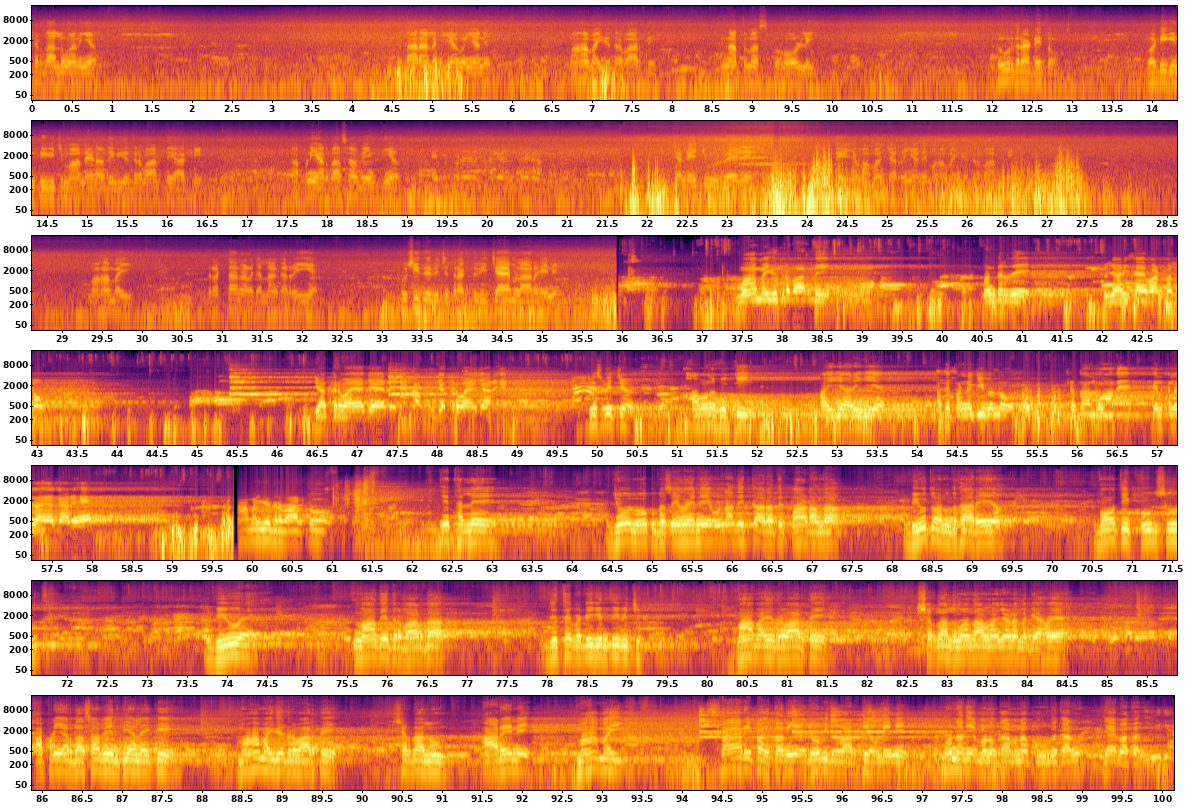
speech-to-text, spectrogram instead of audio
ਸ਼ਰਧਾਲੂਆਂ ਦੀਆਂ ਕਤਾਰਾਂ ਲੱਗੀਆਂ ਹੋਈਆਂ ਨੇ ਮਹਾਮਾਈ ਦੇ ਦਰਬਾਰ ਤੇ। ਨਤਮਸਤਕ ਹੋਣ ਲਈ ਦੂਰ ਦਰਾਡੇ ਤੋਂ ਵੱਡੀ ਗਿਣਤੀ ਵਿੱਚ ਮਾਂ ਨੈਣਾ ਦੇਵੀ ਦੇ ਦਰਬਾਰ ਤੇ ਆ ਕੇ ਆਪਣੀਆਂ ਅਰਦਾਸਾਂ ਬੇਨਤੀਆਂ। ਝੰਡੇ ਝੂਲ ਰਹੇ ਨੇ। ਤੇਜ਼ ਹਵਾਵਾਂ ਚੱਲ ਰਹੀਆਂ ਨੇ ਮਹਾਮਾਈ ਦੇ ਦਰਬਾਰ ਤੇ। ਮਹਾਮਾਈ ਦਰਖਤਾਂ ਨਾਲ ਗੱਲਾਂ ਕਰ ਰਹੀ ਹੈ। ਖੁਸ਼ੀ ਦੇ ਵਿੱਚ ਦਰਖਤ ਵੀ ਚਾਹ ਮਿਲਾ ਰਹੇ ਨੇ। ਮਹਾਮਾਈ ਦੇ ਦਰਬਾਰ ਤੇ ਮੰਦਿਰ ਦੇ ਪੁਜਾਰੀ ਸਾਹਿਬਾਨ ਵੱਲੋਂ ਜਗ ਕਰਵਾਇਆ ਜਾ ਰਿਹਾ ਹੈ ਹਵਨ ਜਗ ਕਰਵਾਇਆ ਜਾ ਰਿਹਾ। ਹੈ ਜਿਸ ਵਿੱਚ ਹਵਨ ਹੁਤੀ ਪਾਈ ਜਾ ਰਹੀ ਹੈ ਅਤੇ ਪੰਡਿਤ ਜੀ ਵੱਲੋਂ ਸ਼ਰਧਾਲੂਆਂ ਦੇ ਤਿਲਕ ਲਗਾਇਆ ਜਾ ਰਿਹਾ ਹੈ। ਮਹਾਮਾਈ ਦੇ ਦਰਬਾਰ ਤੋਂ ਇਹ ਥੱਲੇ ਜੋ ਲੋਕ ਬਸੇ ਹੋਏ ਨੇ, ਉਹਨਾਂ ਦੇ ਘਰ ਅਤੇ ਪਹਾੜਾਂ ਦਾ ਵਿਊ ਤੁਹਾਨੂੰ ਦਿਖਾ ਰਹੇ ਹਾਂ। ਬਹੁਤ ਹੀ ਖੂਬਸੂਰਤ ਵਿਊ ਹੈ। ਮਾਂ ਦੇ ਦਰਬਾਰ ਦਾ ਜਿੱਥੇ ਵੱਡੀ ਗਿਣਤੀ ਵਿੱਚ ਮਹਾਮਾਈ ਦੇ ਦਰਬਾਰ ਤੇ ਸ਼ਰਧਾਲੂਆਂ ਦਾ ਆਉਣਾ ਜਾਣਾ ਲੱਗਿਆ ਹੋਇਆ ਹੈ। ਆਪਣੀਆਂ ਅਰਦਾਸਾਂ, ਬੇਨਤੀਆਂ ਲੈ ਕੇ ਮਹਾਮਾਈ ਦੇ ਦਰਬਾਰ ਤੇ ਸ਼ਰਧਾਲੂ ਆ ਰਹੇ ਨੇ। ਮਹਾਮਾਈ ਸਾਰੇ ਭਗਤਾਂ ਦੀਆਂ ਜੋ ਵੀ ਦਰਬਾਰ ਤੇ ਆਉਂਦੇ ਨੇ, ਉਹਨਾਂ ਦੀਆਂ ਮਨੋਕਾਮਨਾ ਪੂਰਨ ਕਰਨ। ਜੈ ਮਾਤਾ ਦੀ।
